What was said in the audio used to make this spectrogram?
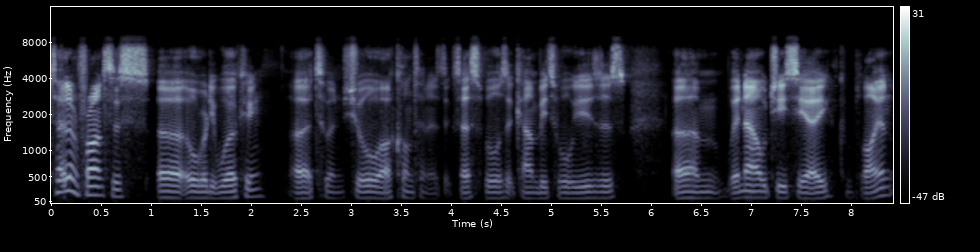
Taylor and Francis are already working uh, to ensure our content is accessible as it can be to all users. Um, we're now GCA compliant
